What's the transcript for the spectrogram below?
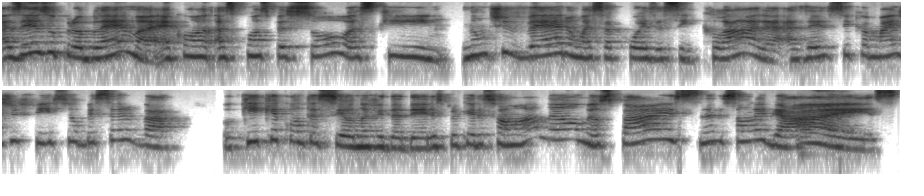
às vezes o problema é com as, com as pessoas que não tiveram essa coisa assim clara, às vezes fica mais difícil observar o que, que aconteceu na vida deles, porque eles falam, ah, não, meus pais, eles são legais,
